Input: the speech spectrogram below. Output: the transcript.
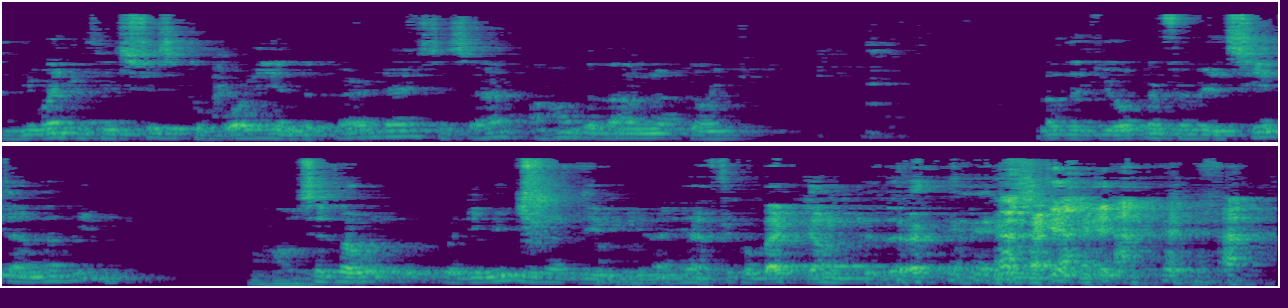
And he went with his physical body in the paradise and said, Alhamdulillah, I'm not going. Now that you open for me to see it, I'm not leaving. He said, but what, what do you mean you're not leaving? You have to go back down to there.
